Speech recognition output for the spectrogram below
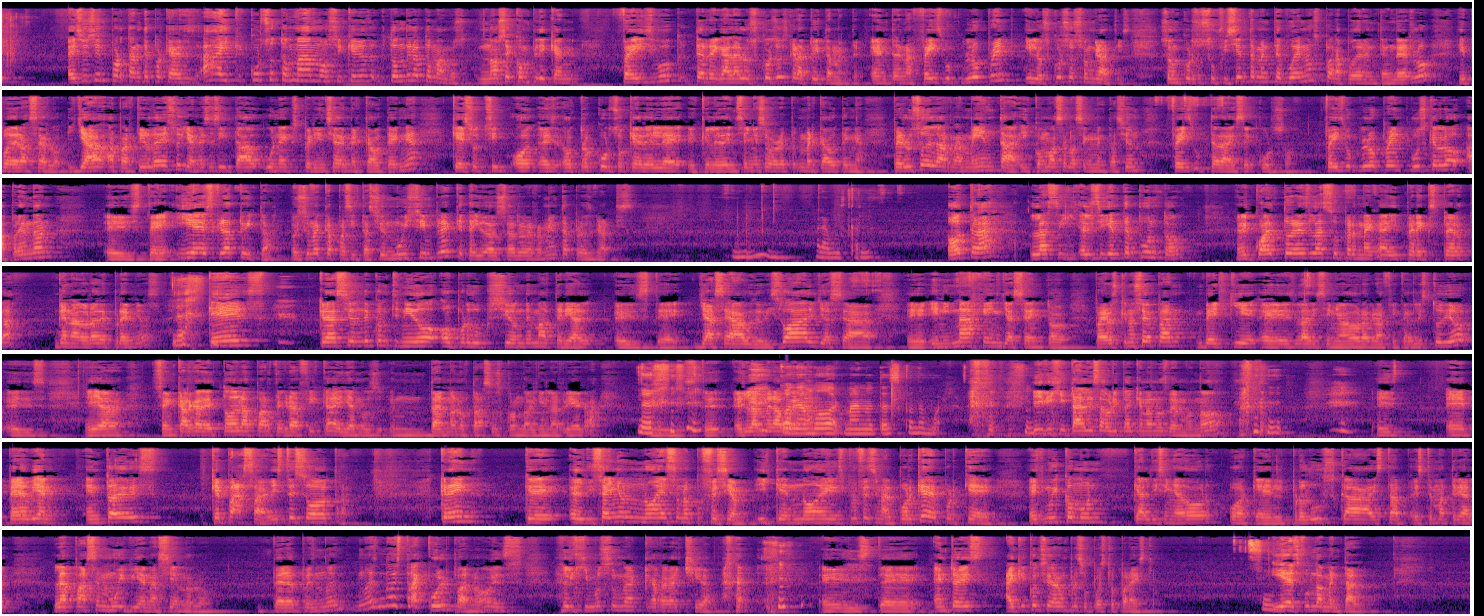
eso es importante porque a veces, ay, ¿qué curso tomamos? ¿Y qué, dónde lo tomamos? No se compliquen. Facebook te regala los cursos gratuitamente. Entren a Facebook Blueprint y los cursos son gratis. Son cursos suficientemente buenos para poder entenderlo y poder hacerlo. Ya a partir de eso ya necesita una experiencia de mercadotecnia, que eso sí, es otro curso que le, que le enseñe sobre mercadotecnia. Pero el uso de la herramienta y cómo hacer la segmentación, Facebook te da ese curso. Facebook Blueprint, búsquenlo, aprendan. Este, y es gratuita. Es una capacitación muy simple que te ayuda a usar la herramienta, pero es gratis. Mm, para buscarla. Otra, la, el siguiente punto, en el cual tú eres la super mega hiper experta, ganadora de premios, que es creación de contenido o producción de material, este, ya sea audiovisual, ya sea eh, en imagen, ya sea en todo. Para los que no sepan, Becky es la diseñadora gráfica del estudio, es, ella se encarga de toda la parte gráfica, ella nos mm, da manotazos cuando alguien la riega. Este, es la mera Con amor, manotazos con amor. y digitales ahorita que no nos vemos, ¿no? Eh, pero bien, entonces, ¿qué pasa? Esta es otra creen que el diseño no es una profesión y que no es profesional. ¿Por qué? Porque es muy común que al diseñador o a que él produzca esta, este material la pase muy bien haciéndolo. Pero pues no, no es nuestra culpa, ¿no? Es, elegimos una carrera chida. este, entonces hay que considerar un presupuesto para esto. Y es fundamental.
